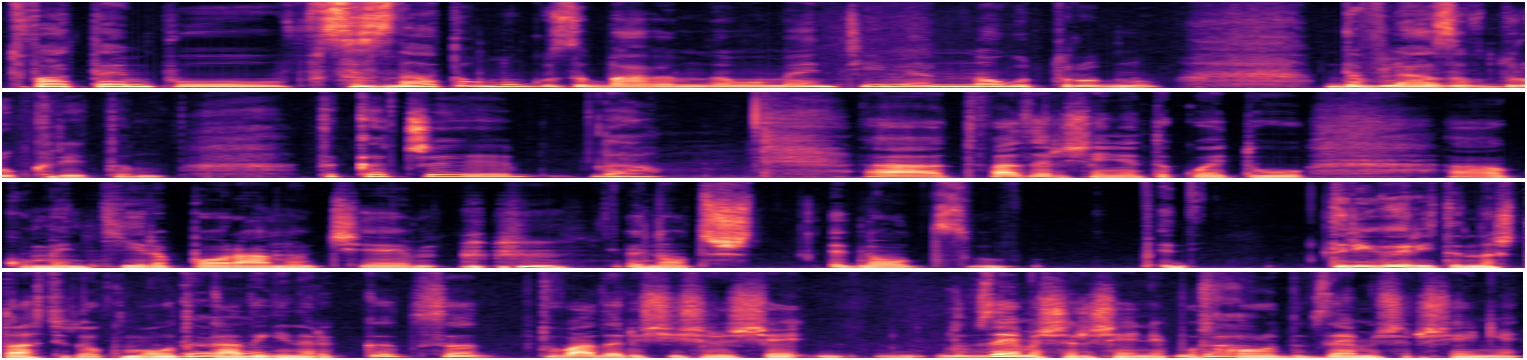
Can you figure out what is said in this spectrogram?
това темпо съзнателно го забавям на моменти и ми е много трудно да вляза в друг ритъм. Така че, да. А, това за решенията, което а, коментира по-рано, че едно от, едно от тригърите на щастието, ако мога да. така да ги нарекат, са това да решиш решение, да вземеш решение, по-скоро да. да вземеш решение.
